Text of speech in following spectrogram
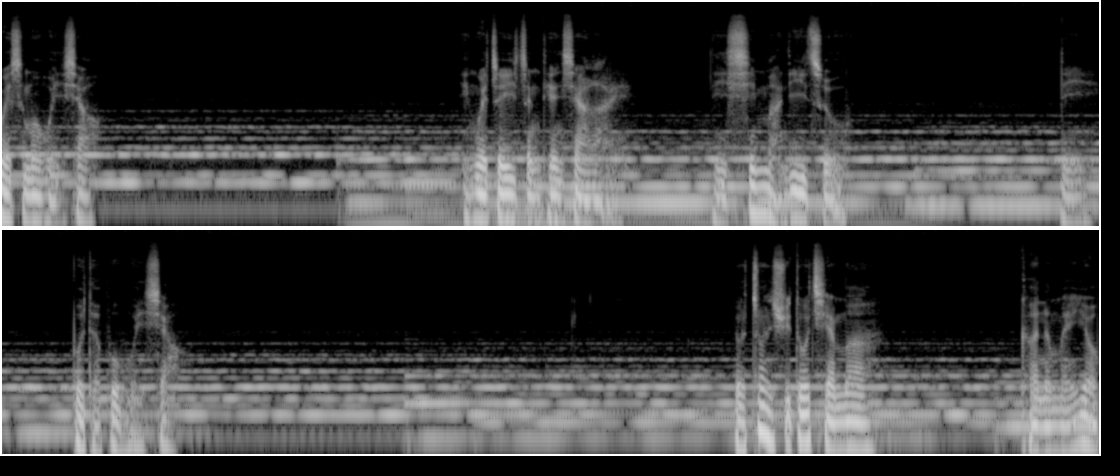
为什么微笑？因为这一整天下来，你心满意足，你不得不微笑。有赚许多钱吗？可能没有。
